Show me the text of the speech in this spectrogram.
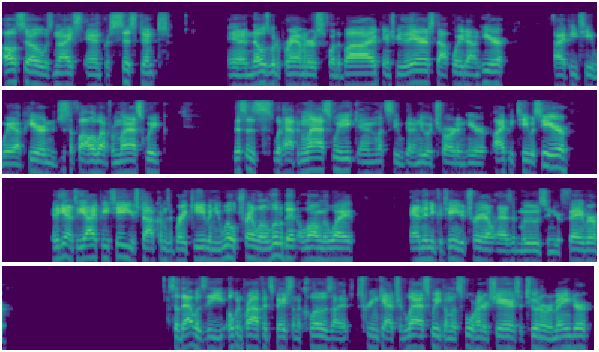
Also was nice and persistent. And those were the parameters for the buy. Entry there, stop way down here, IPT way up here. And just a follow up from last week. This is what happened last week. And let's see, we've got a newer chart in here. IPT was here, and again, at the IPT, your stop comes to break even. You will trail it a little bit along the way, and then you continue to trail as it moves in your favor. So that was the open profits based on the close I screen captured last week on those 400 shares, a 200 remainder.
